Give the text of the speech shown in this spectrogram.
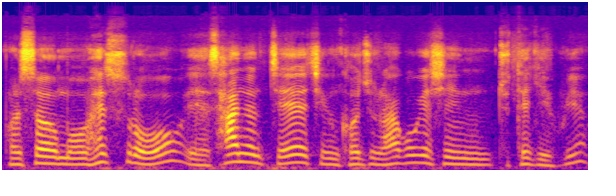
벌써 뭐 횟수로 4년째 지금 거주를 하고 계신 주택이고요.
